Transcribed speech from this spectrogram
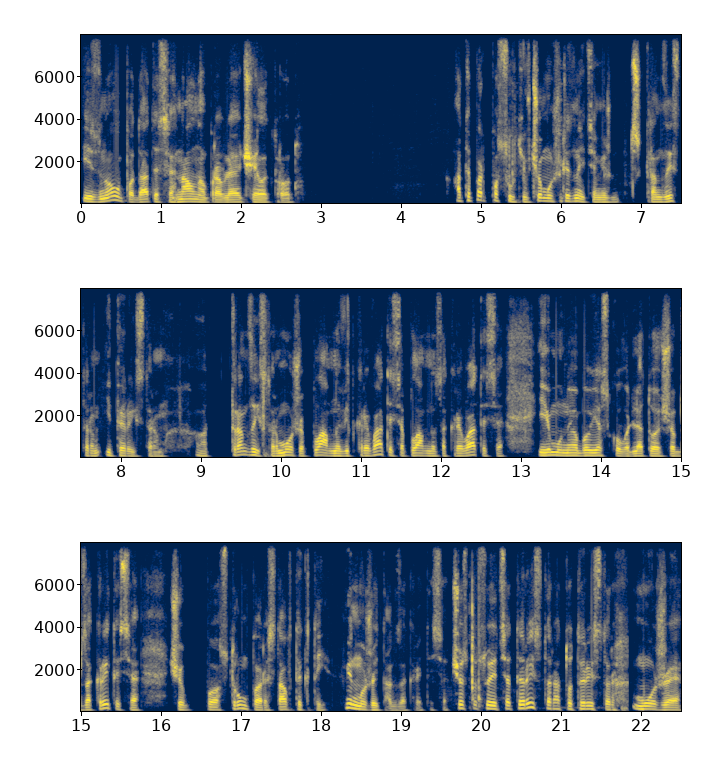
І знову подати сигнал на управляючий електрод. А тепер по суті, в чому ж різниця між транзистором і тиристором? Транзистор може плавно відкриватися, плавно закриватися, і йому не обов'язково для того, щоб закритися, щоб струм перестав текти. Він може і так закритися. Що стосується тиристора, то тиристор може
